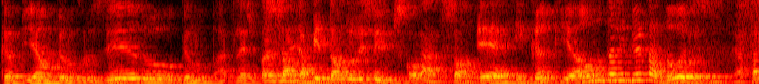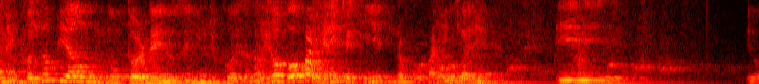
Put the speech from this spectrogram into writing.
campeão pelo Cruzeiro, pelo Atlético Paranaense. Só capitão do Luiz Felipe Scolari, só. É, e campeão da Libertadores. Exatamente. Foi campeão de um torneiozinho de coisa, não. E jogou com a gente aqui. Jogou com a Jogou gente aqui. E. Eu,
